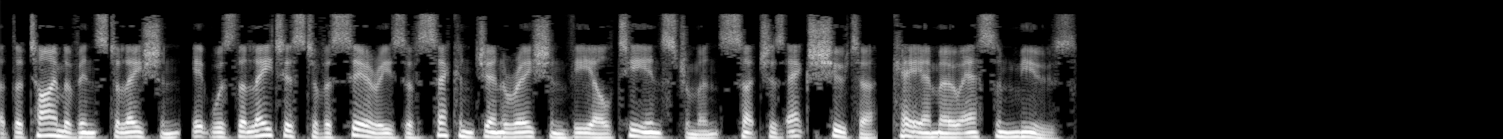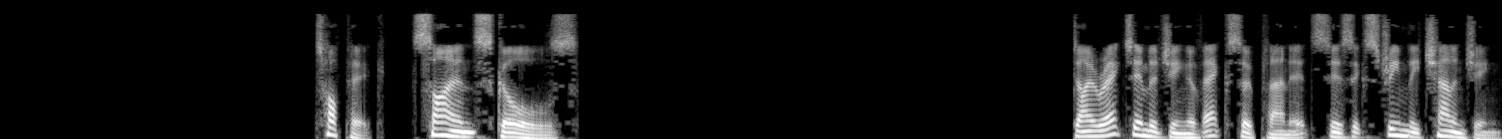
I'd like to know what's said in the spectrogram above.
At the time of installation, it was the latest of a series of second-generation VLT instruments such as X-Shooter, KMOS and MUSE. Science goals Direct imaging of exoplanets is extremely challenging,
